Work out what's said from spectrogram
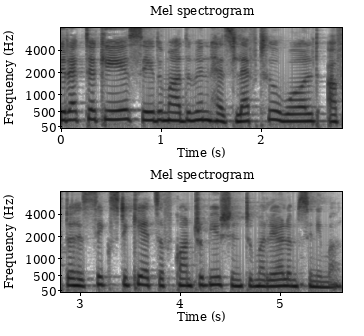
Director K.S. Sethumadhavan has left the world after his six decades of contribution to Malayalam cinema.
